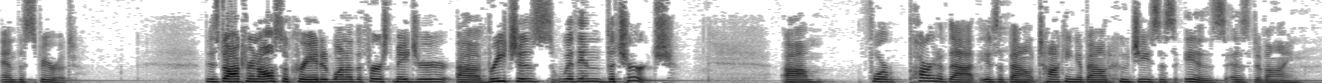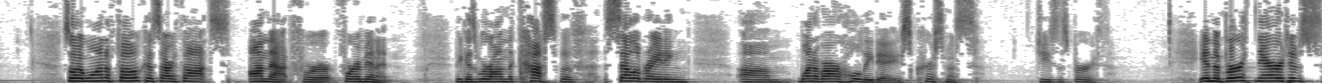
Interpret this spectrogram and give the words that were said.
and the Spirit. This doctrine also created one of the first major uh, breaches within the church. Um, for part of that is about talking about who Jesus is as divine. So I want to focus our thoughts on that for, for a minute because we're on the cusp of celebrating um, one of our holy days, Christmas, Jesus' birth. In the birth narratives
